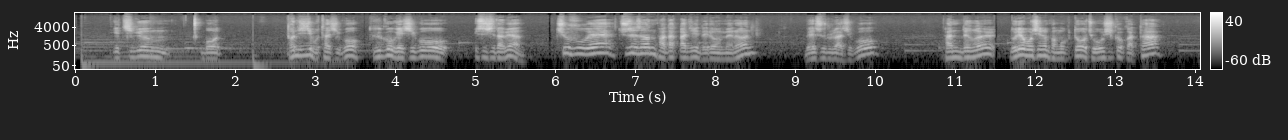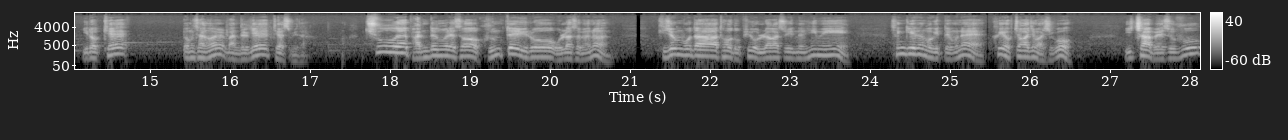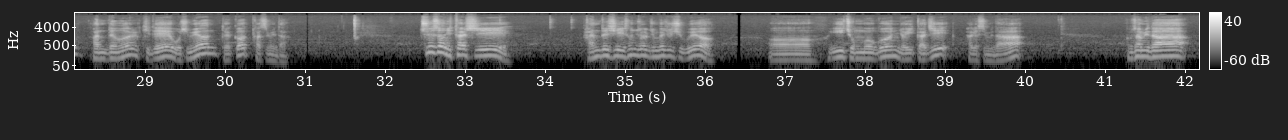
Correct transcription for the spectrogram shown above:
이게 지금 뭐 던지지 못하시고 들고 계시고 있으시다면 추후에 추세선 바닥까지 내려오면은 매수를 하시고 반등을 노려보시는 방법도 좋으실 것 같아 이렇게 영상을 만들게 되었습니다. 추후에 반등을 해서 구름대 위로 올라서면은 기존보다 더 높이 올라갈 수 있는 힘이 생기는 거기 때문에 크게 걱정하지 마시고 2차 매수 후 반등을 기대해 보시면 될 것 같습니다. 추세선 이탈 시 반드시 손절 좀 해주시고요. 어, 이 종목은 여기까지 하겠습니다. 감사합니다.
